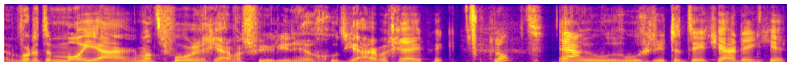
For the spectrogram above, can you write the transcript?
wordt het een mooi jaar? Want vorig jaar was voor jullie een heel goed jaar, begreep ik. klopt. En Ja. hoe, hoe ziet het dit jaar, denk je?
